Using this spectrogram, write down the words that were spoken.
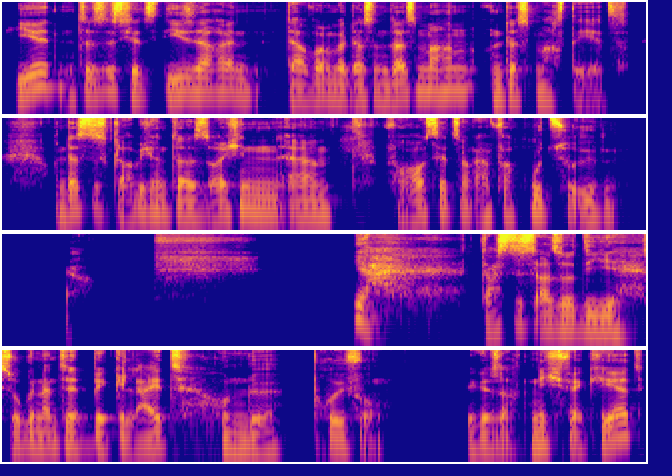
hier, das ist jetzt die Sache, da wollen wir das und das machen und das machst du jetzt. Und das ist, glaube ich, unter solchen ähm, Voraussetzungen einfach gut zu üben. Ja, das ist also die sogenannte Begleithundeprüfung. Wie gesagt, nicht verkehrt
